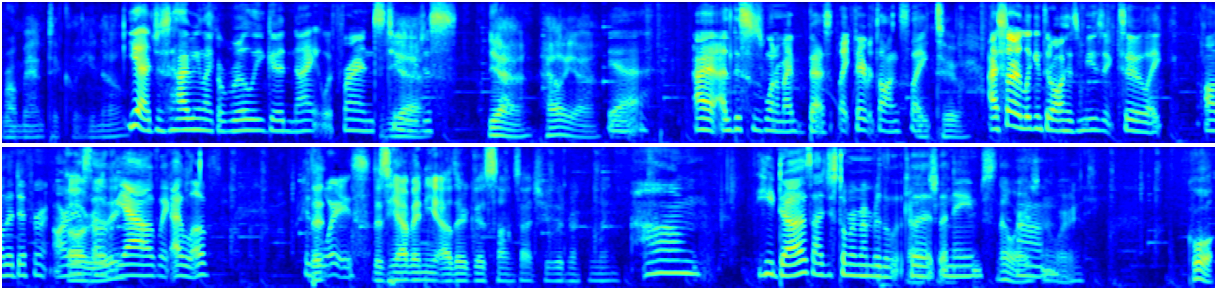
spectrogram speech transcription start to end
romantically, you know? yeah, just having like a really good night with friends too. Yeah. Just Yeah, hell yeah. yeah. I, I this is one of my best like favorite songs. Like Me too. I started looking through all his music too, like all the different oh, artists. I was- Oh, really? yeah, I was like, I love his Th- voice. Does he have any other good songs that you would recommend? Um, he does. I just don't remember the the, Gotcha. the names. No worries, Um, no worries. Cool.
